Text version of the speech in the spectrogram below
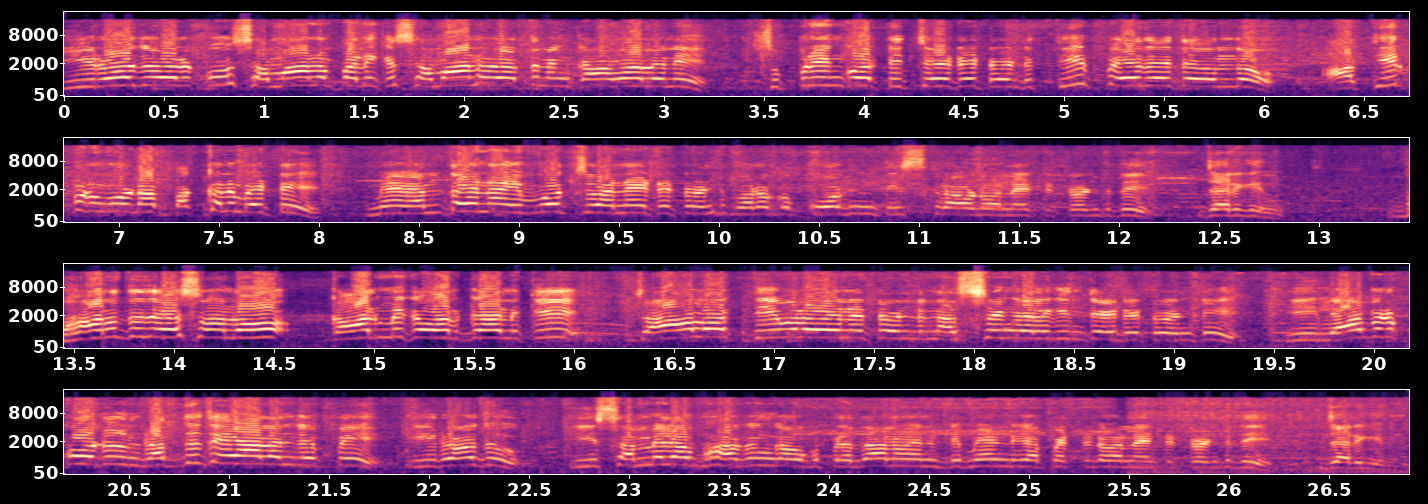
ఈ రోజు వరకు సమాన పనికి సమాన వేతనం కావాలని సుప్రీంకోర్టు ఇచ్చేటటువంటి తీర్పు ఏదైతే ఉందో ఆ తీర్పును కూడా పక్కన పెట్టి మేము ఎంతైనా ఇవ్వచ్చు అనేటటువంటి మరొక కోడ్ని తీసుకురావడం అనేటటువంటిది జరిగింది. భారతదేశంలో కార్మిక వర్గానికి చాలా తీవ్రమైనటువంటి నష్టం కలిగించేటటువంటి ఈ లేబర్ కోడ్లను రద్దు చేయాలని చెప్పి ఈరోజు ఈ సమ్మెలో భాగంగా ఒక ప్రధానమైన డిమాండ్గా పెట్టడం అనేటటువంటిది జరిగింది.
